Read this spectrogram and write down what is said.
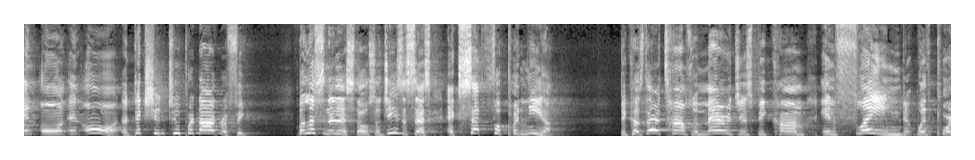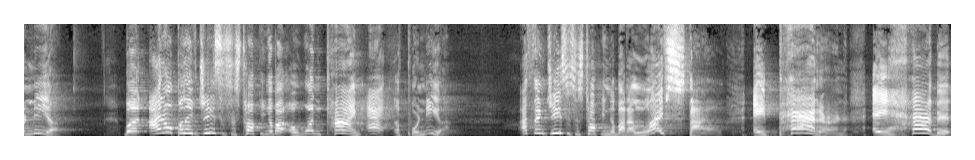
and on and on. Addiction to pornography. But listen to this though. So Jesus says, except for porneia, because there are times when marriages become inflamed with porneia. But I don't believe Jesus is talking about a one time act of porneia. I think Jesus is talking about a lifestyle, a pattern, a habit,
